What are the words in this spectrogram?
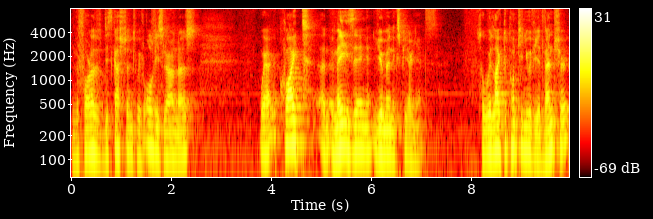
in the forum of discussions with all these learners were quite an amazing human experience. So we'd like to continue the adventure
